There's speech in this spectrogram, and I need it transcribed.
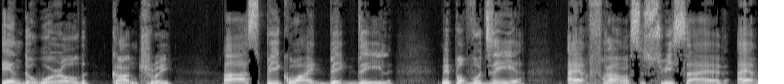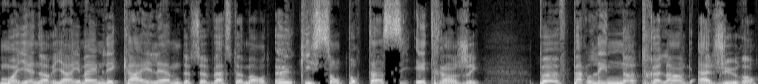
in the world country. Ah, speak white, big deal. Mais pour vous dire, Air France, Suissair, Air Moyen-Orient et même les KLM de ce vaste monde, eux qui sont pourtant si étrangers, peuvent parler notre langue à jurons,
